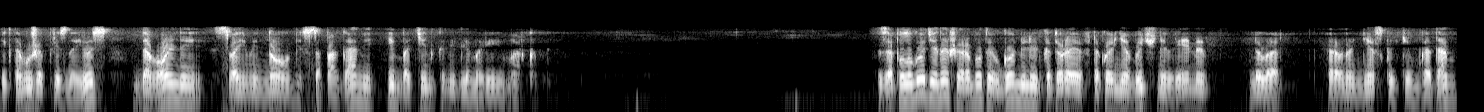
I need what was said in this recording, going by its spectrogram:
и к тому же, признаюсь, довольный своими новыми сапогами и ботинками для Марии Марковны. За полугодие нашей работы в Гомеле, которая в такое необычное время была равно нескольким годам,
